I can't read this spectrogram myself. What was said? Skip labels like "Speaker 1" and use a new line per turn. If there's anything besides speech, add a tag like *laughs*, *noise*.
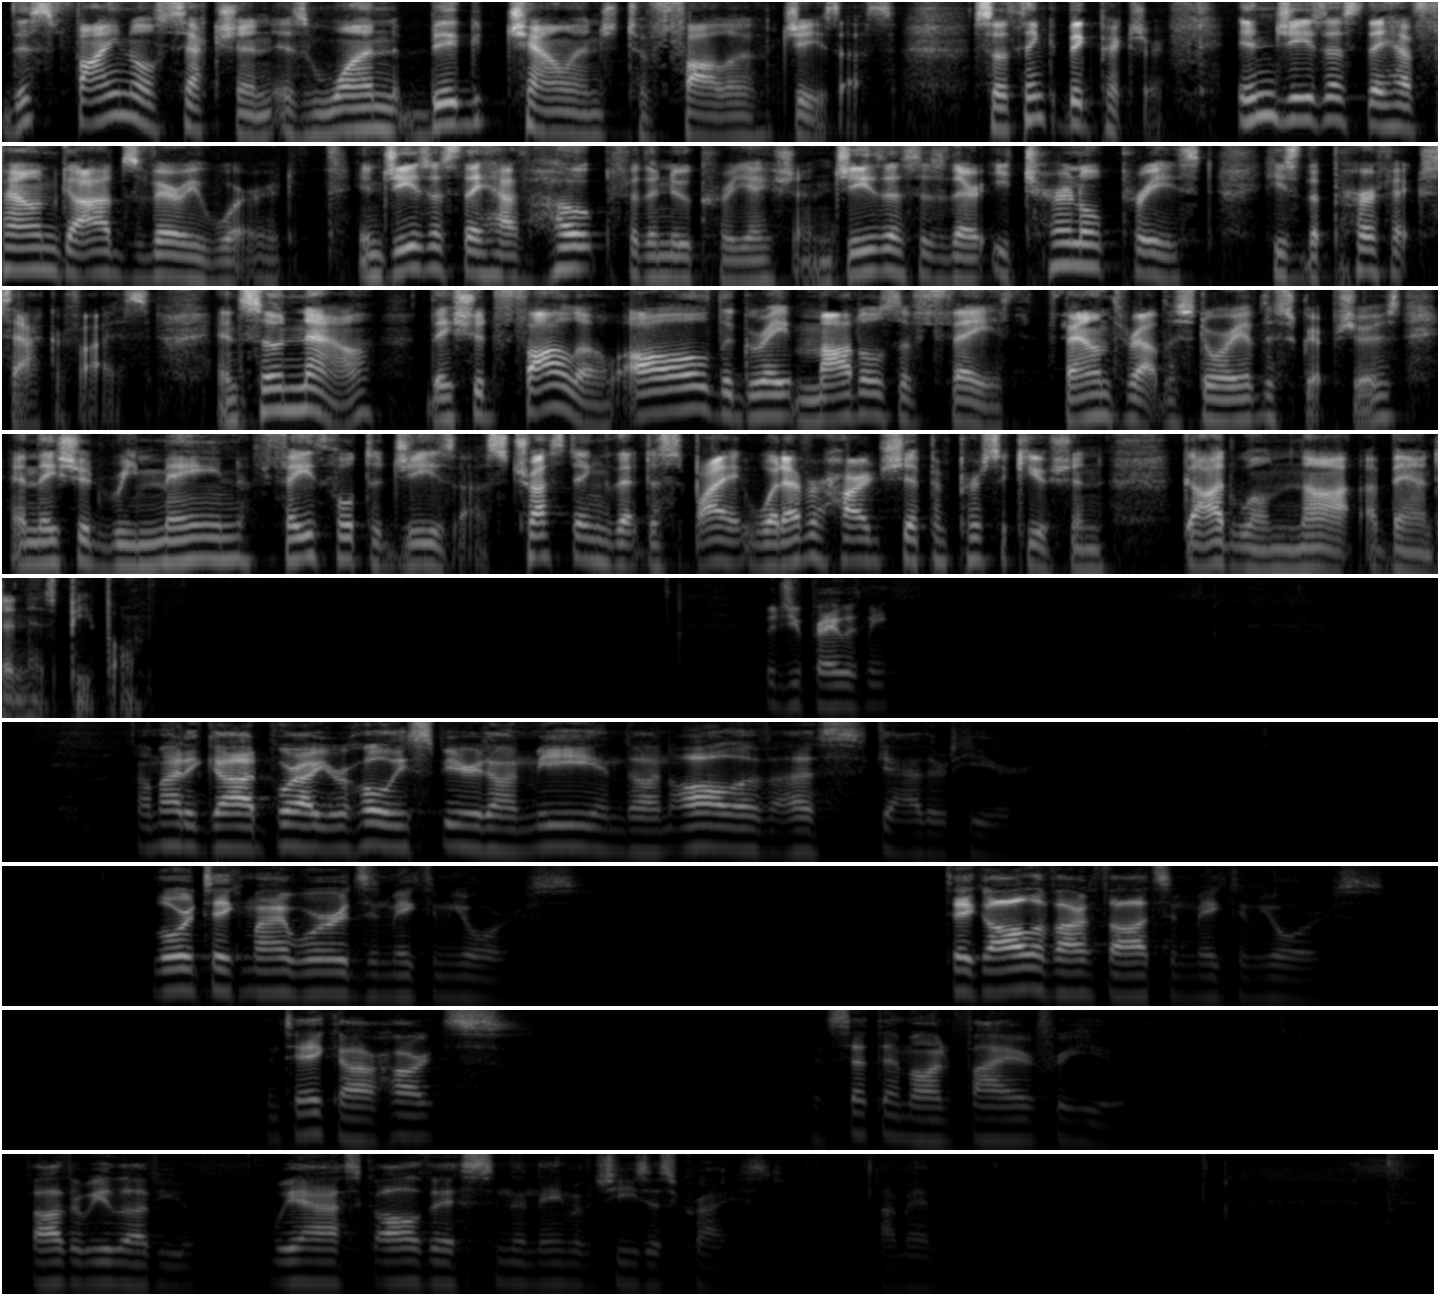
This final section is one big challenge to follow Jesus. So think big picture. In Jesus, they have found God's very word. In Jesus, they have hope for the new creation. Jesus is their eternal priest. He's the perfect sacrifice. And so now they should follow all the great models of faith found throughout the story of the scriptures, and they should remain faithful to Jesus, trusting that despite whatever hardship and persecution, God will not abandon his people.
Would you pray with me? Almighty God, pour out your Holy Spirit on me and on all of us gathered here. Lord, take my words and make them yours. Take all of our thoughts and make them yours. And take our hearts and set them on fire for you. Father, we love you. We ask all this in the name of Jesus Christ. Amen.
